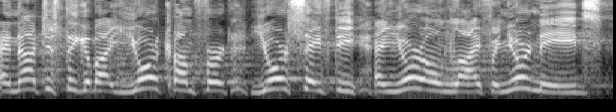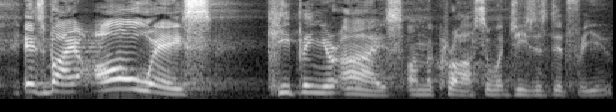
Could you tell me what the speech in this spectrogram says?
and not just think about your comfort, your safety, and your own life and your needs is by always keeping your eyes on the cross and what Jesus did for you.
